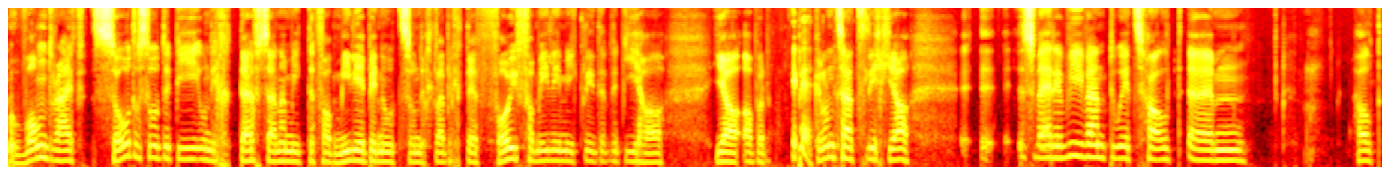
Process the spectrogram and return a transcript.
OneDrive so oder so dabei und ich darf es auch noch mit der Familie benutzen und ich glaube, ich darf fünf Familienmitglieder dabei haben. Ja, aber Eben. grundsätzlich ja, äh, es wäre wie wenn du jetzt halt ähm, halt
